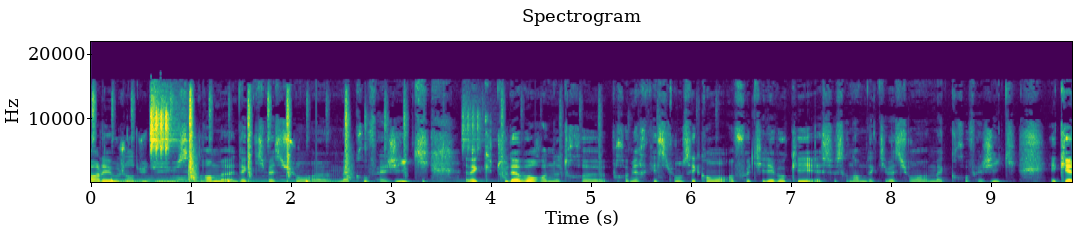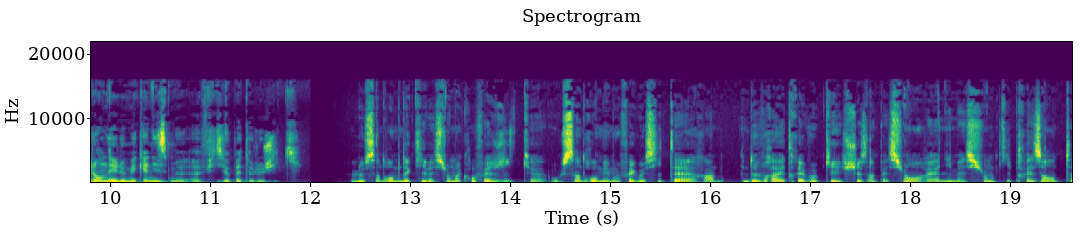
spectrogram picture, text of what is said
parler aujourd'hui du syndrome d'activation euh, macrophagique. Avec tout d'abord notre euh, première question, c'est quand faut-il évoquer ce syndrome d'activation euh, macrophagique et quel en est le mécanisme physiopathologique le syndrome d'activation macrophagique ou syndrome hémophagocytaire devra être évoqué chez un patient en réanimation qui présente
